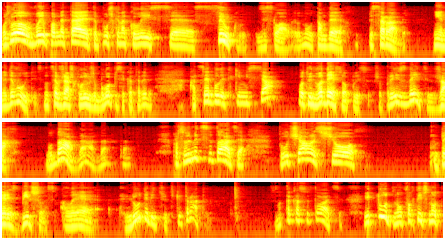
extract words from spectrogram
Можливо, ви пам'ятаєте, Пушкіна колись е, ссилку зіслали, ну там де Пісарабі. Ні, не дивуйтесь, ну це вже аж коли вже було після Катерини. А це були такі місця, от він в Одесу описує, що приїздить, жах. Ну да, да, да, да. Просто розумієте ситуація. Получалось, що імперія збільшилась, але люди від цього тільки втратили. От така ситуація. І тут, ну фактично, от,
